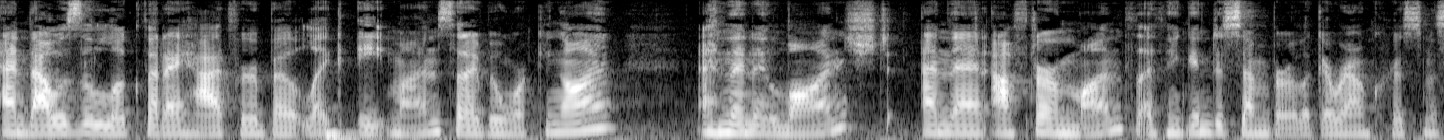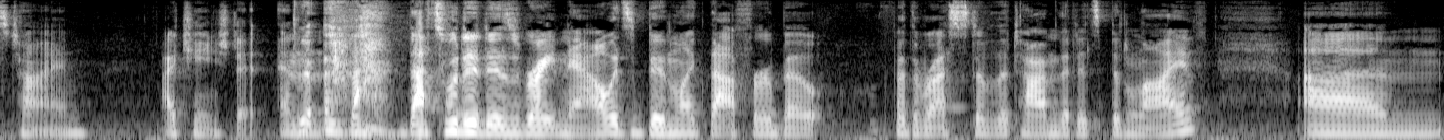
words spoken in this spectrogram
And that was the look that I had for about like eight months that I've been working on. And then it launched. And then after a month, I think in December, like around Christmas time, I changed it. And that, that's what it is right now. It's been like that for about for the rest of the time that it's been live. Um,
